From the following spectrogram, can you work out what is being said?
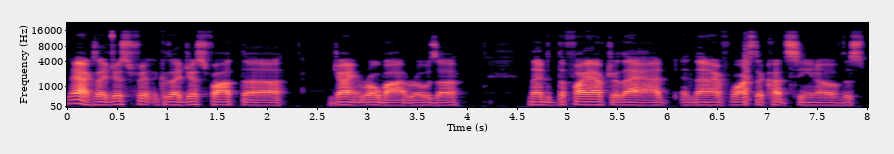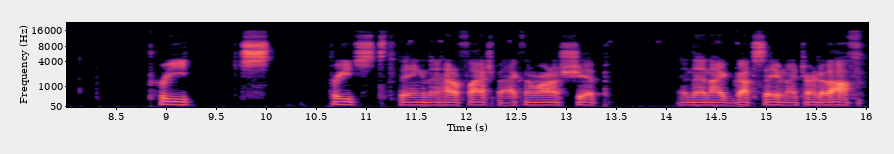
Yeah, because I just because I just fought the giant robot Rosa, and then I did the fight after that, and then I've watched the cutscene of this pre preached thing, and then had a flashback. And Then we're on a ship, and then I got saved and I turned it off.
